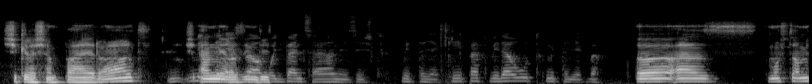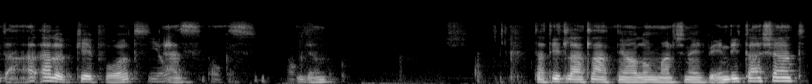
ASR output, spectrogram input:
sikeresen pályára állt. És mit ennél az indít... Amúgy Bence elnézést? Mit tegyek? Képet, videót? Mit tegyek be? Uh, ez most, amit előbb kép volt, Jó. ez. Okay. ez okay. Igen. Tehát itt lehet látni a Long March 4B indítását,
